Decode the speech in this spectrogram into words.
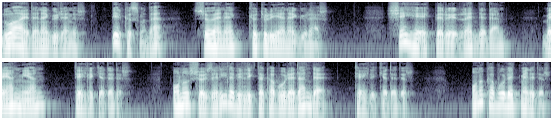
dua edene gücenir. Bir kısmı da sövene, kötüleyene güler. Şeyh Ekber'i reddeden, beğenmeyen tehlikededir. Onu sözleriyle birlikte kabul eden de tehlikededir. Onu kabul etmelidir.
